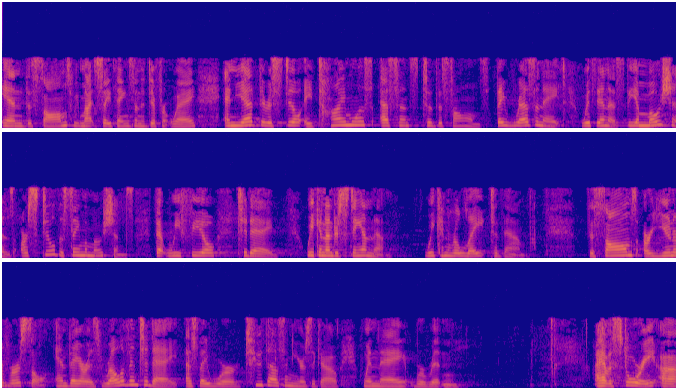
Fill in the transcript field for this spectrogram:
in the Psalms. We might say things in a different way, and yet there is still a timeless essence to the Psalms. They resonate within us. The emotions are still the same emotions that we feel today. We can understand them, we can relate to them. The Psalms are universal and they are as relevant today as they were 2,000 years ago when they were written. I have a story uh,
